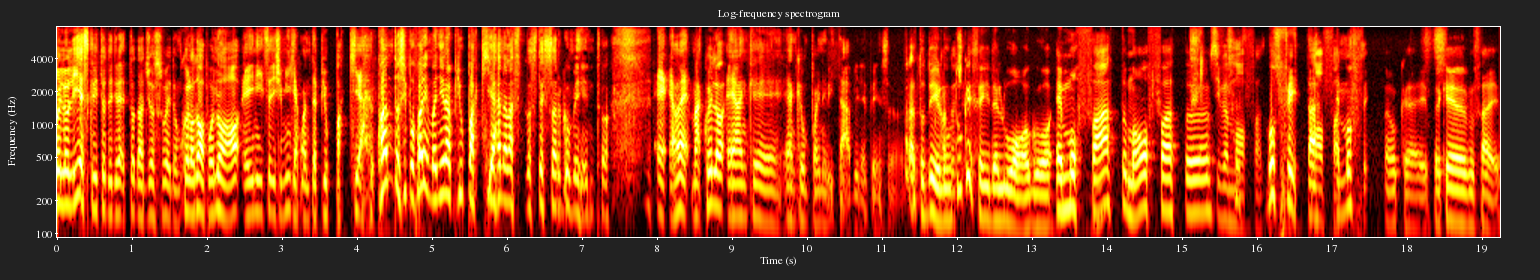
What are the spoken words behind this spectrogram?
quello lì è scritto e diretto da Joss Whedon, quello dopo no, e inizia e dici, minchia quanto è più pacchiano, quanto si può fare in maniera più pacchiana la, lo stesso argomento. E vabbè, ma quello è anche, è anche un po' inevitabile, penso. Tra l'altro, Delu, tu c'è... che sei del luogo, è Moffat, Moffat? Sì, è Moffat. Moffetta, Moffat. è Moffetta. Ok, perché sai,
